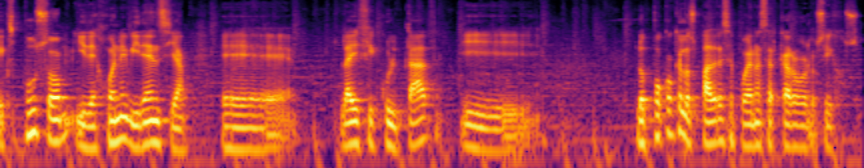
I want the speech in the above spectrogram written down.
expuso y dejó en evidencia eh, la dificultad y lo poco que los padres se pueden hacer cargo de los hijos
